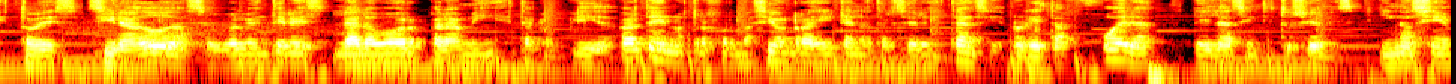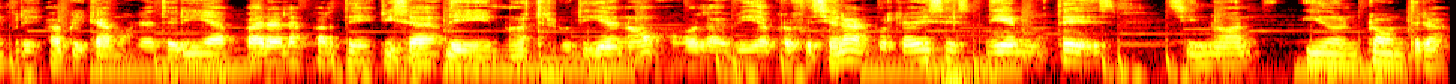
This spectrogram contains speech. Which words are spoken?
esto es, si la duda se vuelve interés, la labor para mí está cumplida. Parte de nuestra formación radica en la tercera instancia, porque está fuera de las instituciones y no siempre aplicamos la teoría para las partes quizá de nuestro cotidiano o la vida profesional, porque a veces Díganme ustedes si no han ido en contra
